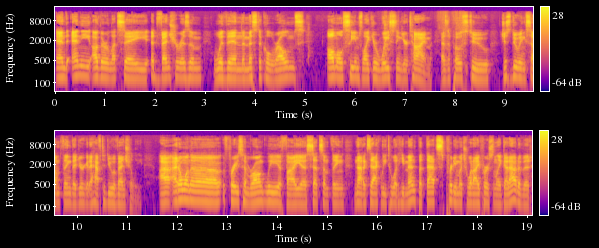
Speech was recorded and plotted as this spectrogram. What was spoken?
And any other, let's say, adventurism within the mystical realms almost seems like you're wasting your time as opposed to just doing something that you're going to have to do eventually. I, I don't want to phrase him wrongly if I uh, said something not exactly to what he meant, but that's pretty much what I personally got out of it.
